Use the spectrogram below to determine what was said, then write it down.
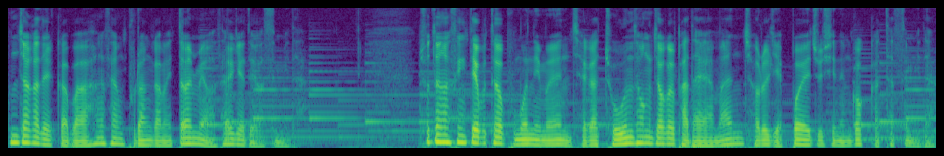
혼자가 될까봐 항상 불안감에 떨며 살게 되었습니다. 초등학생 때부터 부모님은 제가 좋은 성적을 받아야만 저를 예뻐해 주시는 것 같았습니다.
